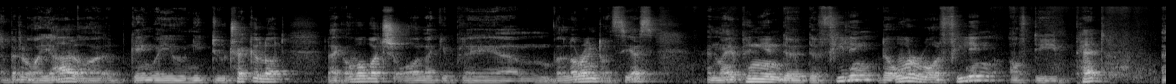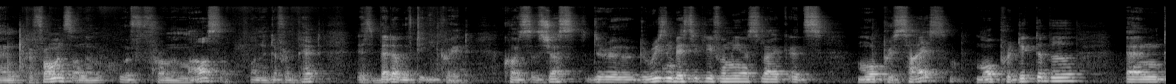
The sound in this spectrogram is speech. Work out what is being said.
a battle royale or a game where you need to track a lot, like Overwatch or like you play um, Valorant or CS, in my opinion, the, the feeling, the overall feeling of the pad and performance on a, with, from a mouse on a different pad is better with the Equate. Because it's just, the, the reason basically for me is like it's more precise, more predictable, and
